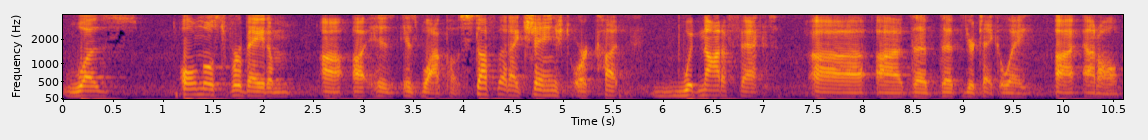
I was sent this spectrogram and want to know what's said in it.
was almost verbatim his, his blog post. Stuff that I changed or cut would not affect the, the, your takeaway at all.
